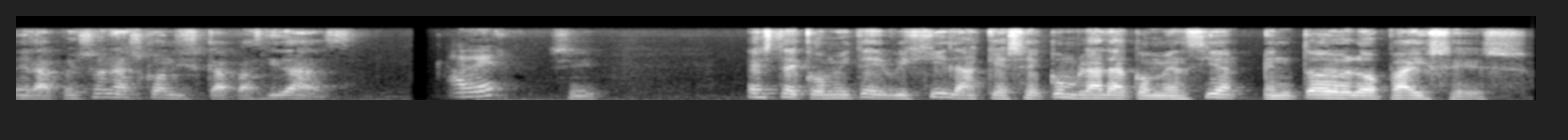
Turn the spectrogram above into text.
de las Personas con Discapacidad. A ver. Sí. Este comité vigila que se cumpla la convención en todos los países.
